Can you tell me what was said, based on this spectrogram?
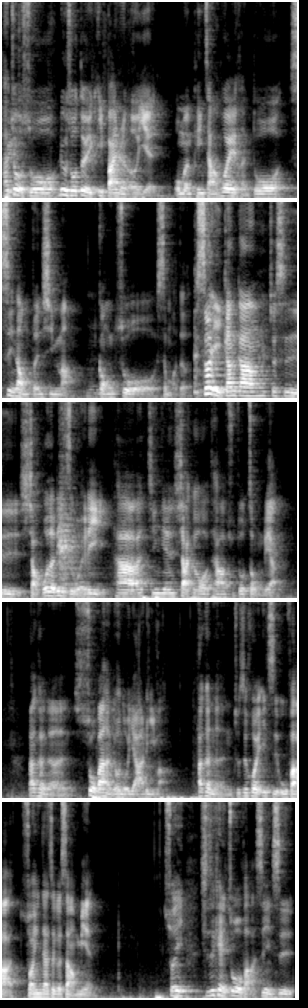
他就说，例如说对于一般人而言，我们平常会很多事情让我们分心嘛，工作什么的。所以刚刚就是小郭的例子为例，他今天下课后他要去做重量，那可能硕班很有很多压力嘛，他可能就是会一直无法专心在这个上面。所以其实可以做法的事情是，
